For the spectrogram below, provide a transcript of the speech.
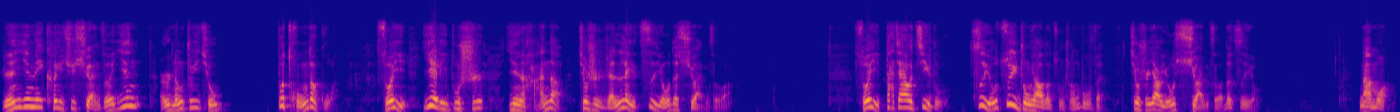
人因为可以去选择因，而能追求不同的果。所以，业力不失隐含的就是人类自由的选择。所以，大家要记住，自由最重要的组成部分就是要有选择的自由。那么，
